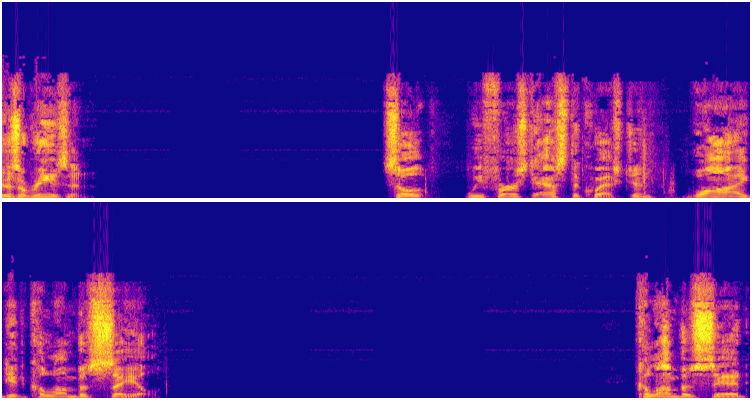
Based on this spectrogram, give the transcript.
There's a reason. So we first ask the question, why did Columbus sail? Columbus said,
